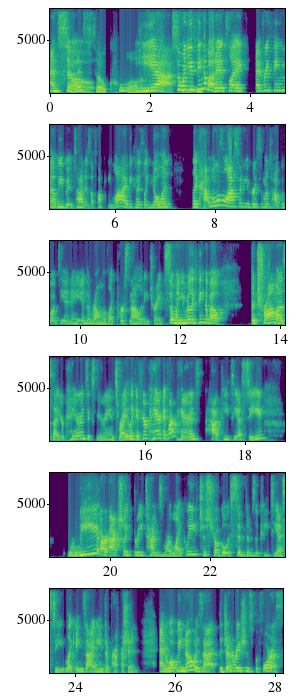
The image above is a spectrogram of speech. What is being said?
and so that is so cool. Yeah. So when you think about it, it's like everything that we've been taught is a fucking lie because like no one like how, when was the last time you heard someone talk about DNA in the realm of like personality traits? So when you really think about the traumas that your parents experience, right? Like if your parent if our parents had PTSD, we are actually three times more likely to struggle with symptoms of PTSD, like anxiety and depression. And what we know is that the generations before us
